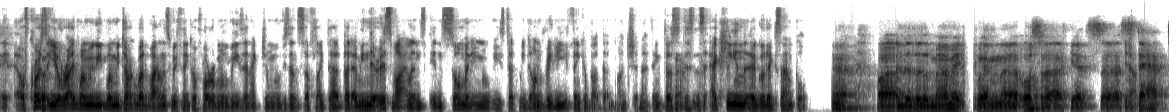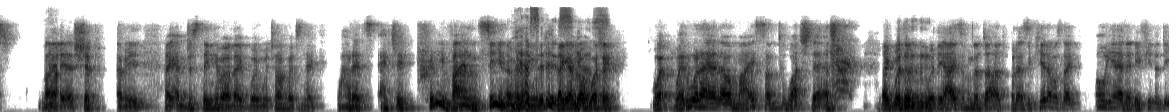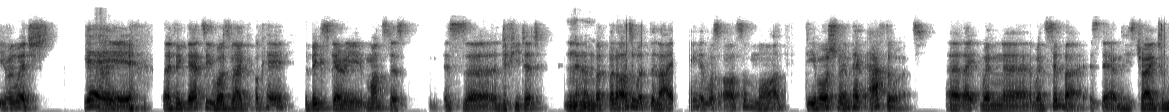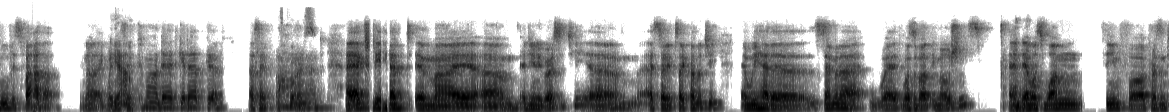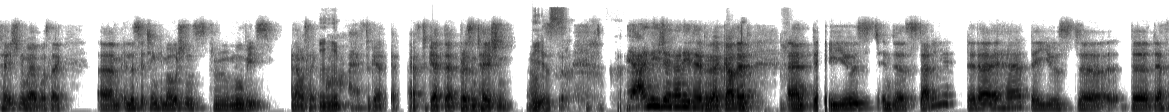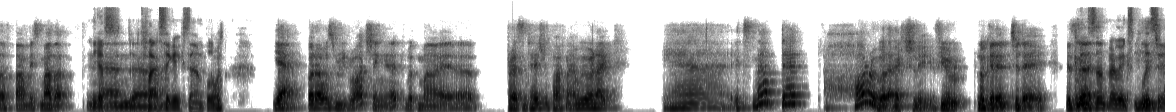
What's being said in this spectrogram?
Eh, Of course, you're right. When we when we talk about violence, we think of horror movies and action movies and stuff like that. But I mean, there is violence in so many movies that we don't really think about that much. And I think this this is actually an- a good example. Yeah, or in The Little Mermaid when uh, Ursula gets uh, Yeah. stabbed by Yeah. a ship. I mean, like I'm just thinking about like when we talk about it, it's like, wow, that's actually a pretty violent scene. I'm Yes, it is, Like I'm not watching. When, when would I allow my son to watch that? like with the Mhm. with the eyes of an adult. But as a kid, I was like, oh yeah, they defeated the evil witch. Yay! I think that scene was like, okay, the big scary monster is, is uh, defeated. Yeah, Mhm. but but also with the lighting, it was also more the emotional impact afterwards. Uh, like when uh, when Simba is there and he's trying to move his father, you know, like when Yeah. he said, "Come on, Dad, get up, get up." I was like, "Oh my course. God!" I actually had in my um, at university, um, I studied psychology, and we had a seminar where it was about emotions, and there Mhm. was one theme for a presentation where it was like um, eliciting emotions through movies, and I was like, Mhm. "Oh, I have to get that. I have to get that presentation." Yes. yeah, I need it, I need it. And I got it. And they used in the study that I had, they used uh, the death of Bambi's mother. Yes, And, the um, classic example. Was- Yeah, but I was rewatching it with my uh, presentation partner, and we were like, yeah, it's not that horrible, actually, if you look at it today. It's I mean, like it's not very explicit.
